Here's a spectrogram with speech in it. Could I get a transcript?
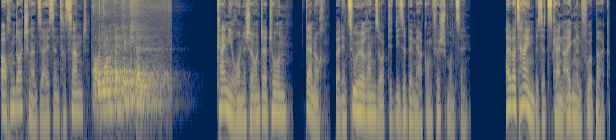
Auch in Deutschland sei es interessant. Aber die haben keine Tankstelle. Kein ironischer Unterton. Dennoch, bei den Zuhörern sorgte diese Bemerkung für Schmunzeln. Albert Heijn besitzt keinen eigenen Fuhrpark.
